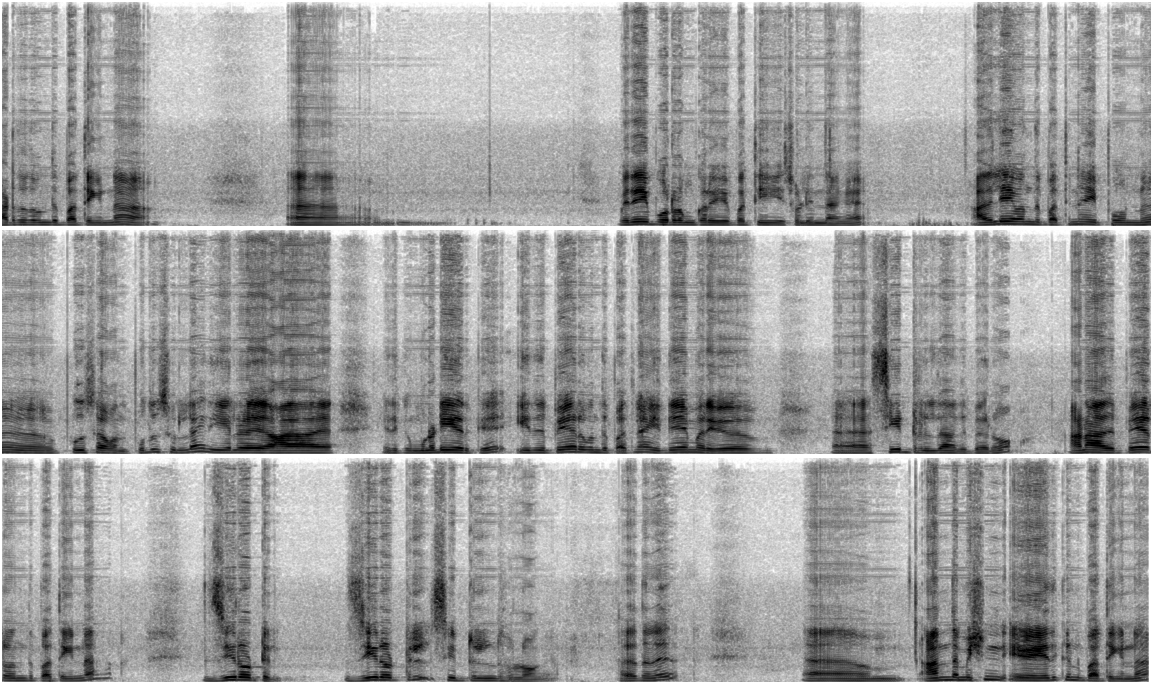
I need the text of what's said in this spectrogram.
அடுத்தது வந்து பார்த்திங்கன்னா விதை போடுற கருவியை பற்றி சொல்லியிருந்தாங்க. அதுலேயே வந்து பார்த்தீங்கன்னா இப்போ ஒன்று புதுசாக வந்து புதுசு இல்லை இது ஏழு இதுக்கு முன்னாடியே இருக்குது இது பேர் வந்து பார்த்திங்கன்னா இதே மாதிரி சீட் ட்ரில் தான் அது பேரும். ஆனால் அது பேர் வந்து பார்த்திங்கன்னா zero till zero till seed ட்ரில்னு சொல்லுவாங்க. அதாவது அந்த மிஷின் எதுக்குன்னு பார்த்தீங்கன்னா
